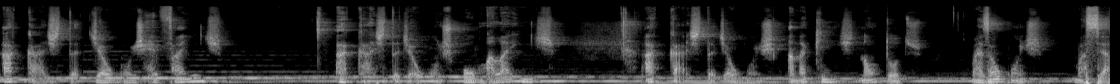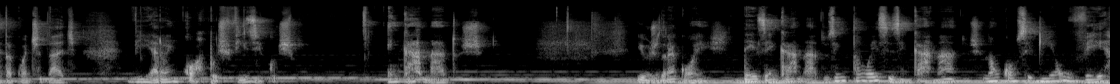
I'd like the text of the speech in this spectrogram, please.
a casta de alguns Refains, a casta de alguns Omalains, a casta de alguns Anakins, não todos, mas alguns, uma certa quantidade, vieram em corpos físicos, encarnados e os dragões desencarnados. Então, esses encarnados não conseguiam ver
